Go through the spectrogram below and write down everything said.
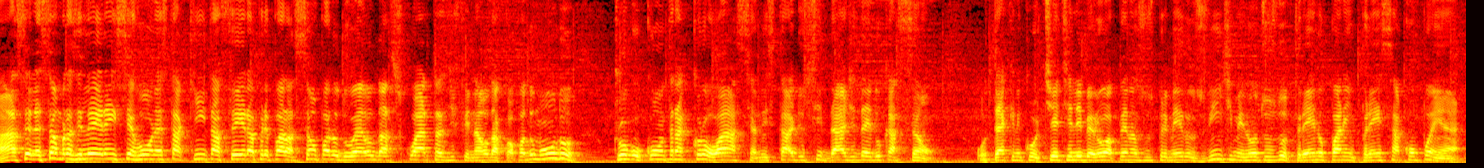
A seleção brasileira encerrou nesta quinta-feira a preparação para o duelo das quartas de final da Copa do Mundo, jogo contra a Croácia no estádio Cidade da Educação. O técnico Tite liberou apenas os primeiros 20 minutos do treino para a imprensa acompanhar.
